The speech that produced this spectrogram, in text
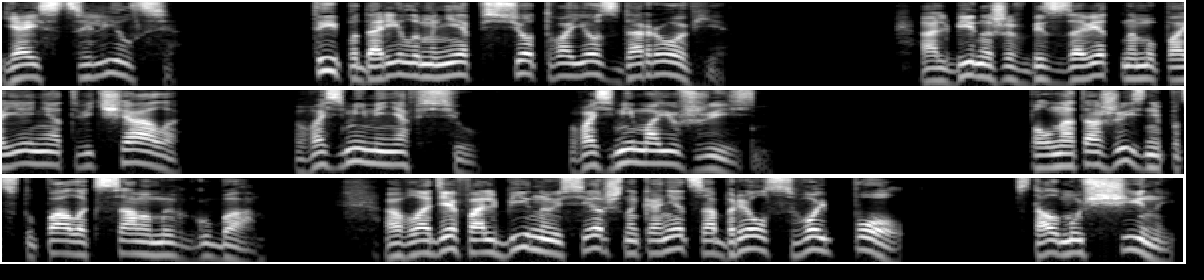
я исцелился. Ты подарила мне все твое здоровье». Альбина же в беззаветном упоении отвечала, «Возьми меня всю, возьми мою жизнь». Полнота жизни подступала к самым их губам. Овладев Альбину, Серж, наконец, обрел свой пол, стал мужчиной,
